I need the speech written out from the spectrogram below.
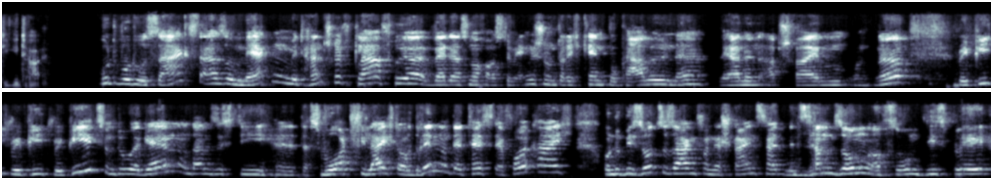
digital. Gut, wo du es sagst, also merken mit Handschrift, klar, früher, wer das noch aus dem englischen Unterricht kennt, Vokabeln, ne, lernen, abschreiben und ne, repeat, repeat, repeat und do again und dann ist die, äh, das Wort vielleicht auch drin und der Test erfolgreich und du bist sozusagen von der Steinzeit mit Samsung auf so einem Display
